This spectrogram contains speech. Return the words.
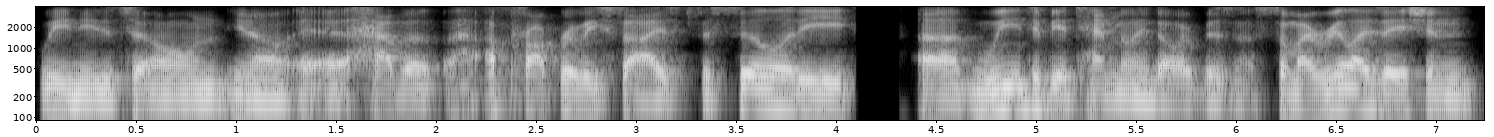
we needed to own, you know, have a, a properly sized facility. Uh, we need to be a $10 million business. So my realization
